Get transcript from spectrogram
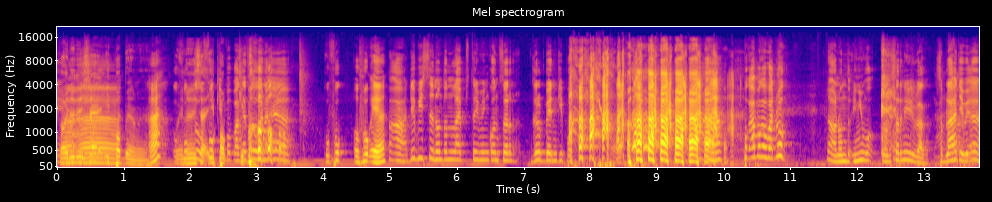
Kalau Indonesia Ah. hip hop ya. Hah? Indonesia hip hop. K-pop banget tuh anaknya. Ufuk. Ufuk ya. Ah, dia bisa nonton live streaming konser girl band K-pop. Ah, Puk apa kabar, Puk? Nah, nonton ini konser nih bilang. Sebelah aja, BA.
